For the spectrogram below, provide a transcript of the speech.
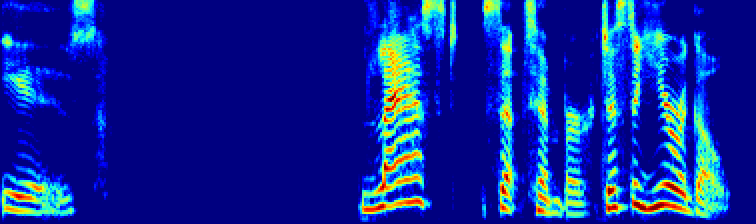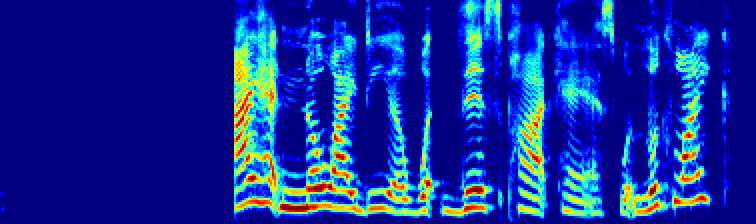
is last September, just a year ago, I had no idea what this podcast would look like.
